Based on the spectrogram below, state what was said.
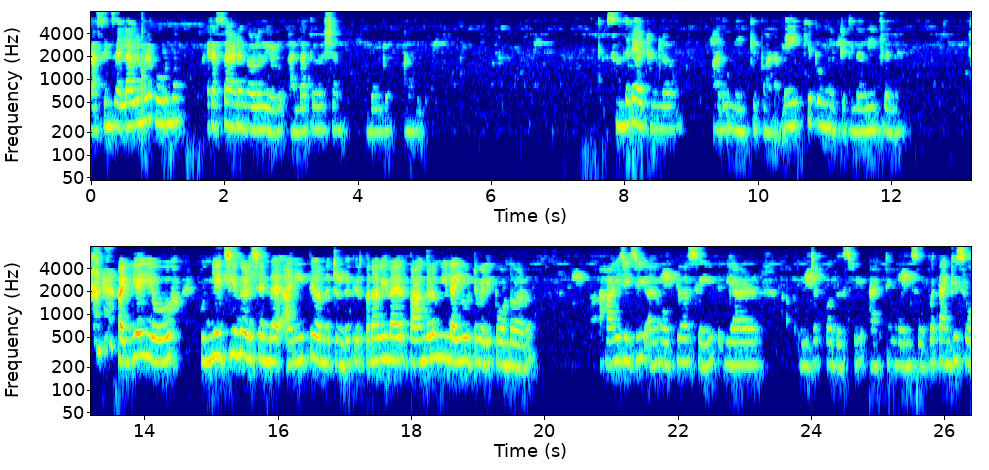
കസിൻസ് എല്ലാവരും കൂടെ കൂടുമ്പം രസമാണ് എന്നുള്ളതേ ഉള്ളൂ. അല്ലാത്ത വർഷം ബോറും ആകും സുന്ദരിയായിട്ടുണ്ടല്ലോ അതും മേക്കപ്പാണ്. മേക്കപ്പ് ഒന്നും ഇട്ടിട്ടില്ല വീട്ടിലല്ലേ? അയ്യയ്യോ. കുഞ്ഞേച്ചി എന്ന് വിളിച്ച എന്റെ അനിയത്തി വന്നിട്ടുണ്ട്. കീർത്തനാവി നായർ താങ്കളും ഈ ലൈവ് വിട്ട് വെളിയിൽ പോകേണ്ടതാണ്. ഹായ് ചേച്ചി I hope you are safe we are waited for this day acting going super thank you so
